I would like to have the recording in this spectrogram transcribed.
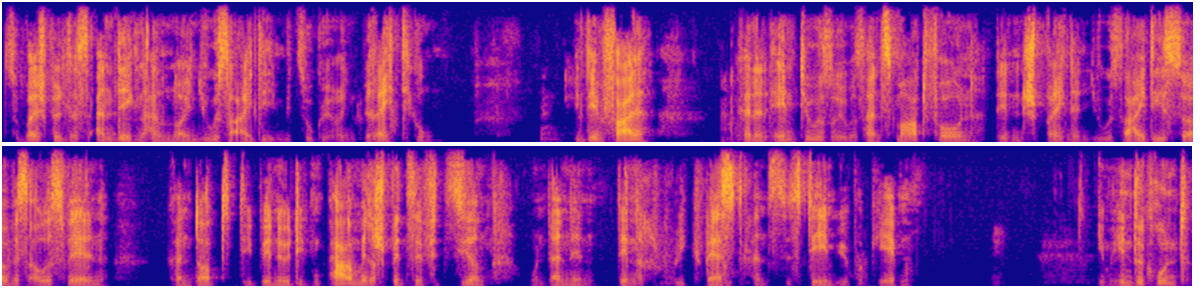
Zum Beispiel das Anlegen einer neuen User-ID mit zugehörigen Berechtigungen. In dem Fall kann ein End-User über sein Smartphone den entsprechenden User-ID-Service auswählen kann dort die benötigten Parameter spezifizieren und dann den, den Request ans System übergeben. Im Hintergrund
